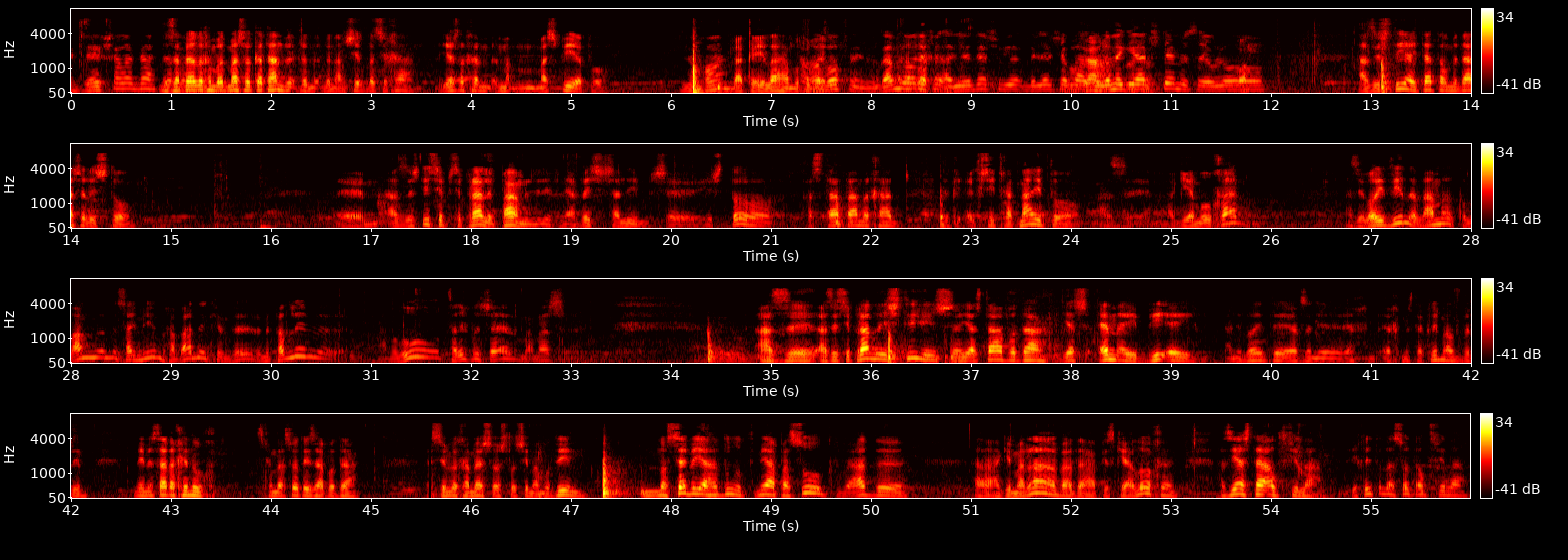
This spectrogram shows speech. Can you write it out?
את זה אפשר לדעת. נספר לכם עוד משהו קטן ונמשיך בשיחה. יש לכם משפיע פה, נכון. בקהילה הרב המכובדת. אופן, הוא גם הרב לא הולך. אני יודע שבליל שבת הוא לא מגיע עד 12, הוא לא... או. אז אשתי הייתה תלמידה של אשתו. אמ, אז אשתי סיפ- סיפרה לי פעם, לפני הרבה שנים, שאשתו עשתה פעם אחת, כשהתחתנה איתו, אז אה, מגיע מאוחר. אז היא לא הבינה למה כולם מסיימים, חב"דניקים ומתפללים, אה, אבל הוא צריך להישאר ממש... אז, אה, אז היא סיפרה לאשתי שהיא עשתה עבודה, יש MA, BA, אני לא יודע איך, זה, איך, איך מסתכלים על דברים, ממשרד החינוך, צריכים לעשות איזו עבודה, 25 או 30 עמודים, נושא ביהדות, מהפסוק ועד אה, הגמרא ועד הפסקי הלוכה, אז היא עשתה על תפילה, היא החליטה לעשות על תפילה.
